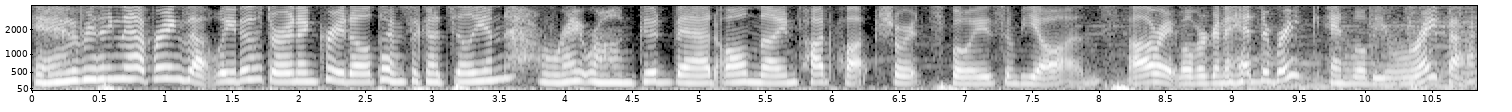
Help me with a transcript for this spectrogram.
Everything that brings up, we destroy and uncreate all times a godzillion. Right, wrong, good, bad, all nine, pod, poc, shorts, boys, and beyonds. All right, well, we're going to head to break, and we'll be right back.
